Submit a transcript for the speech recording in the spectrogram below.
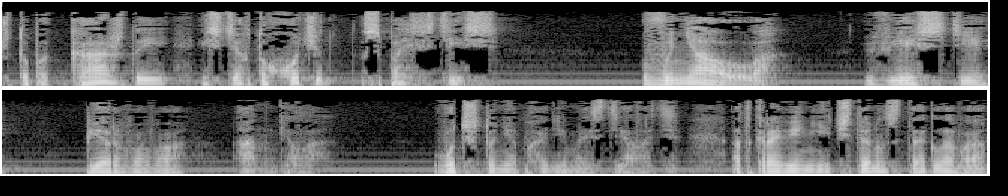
чтобы каждый из тех, кто хочет спастись, внял вести первого ангела. Вот что необходимо сделать. Откровение 14 глава,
